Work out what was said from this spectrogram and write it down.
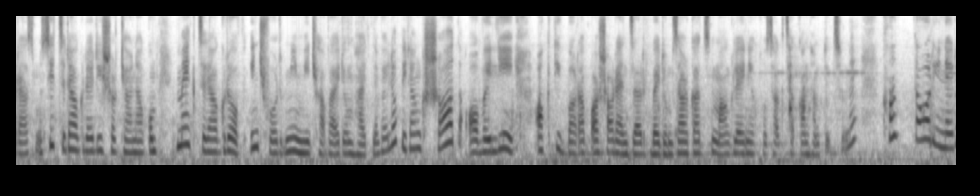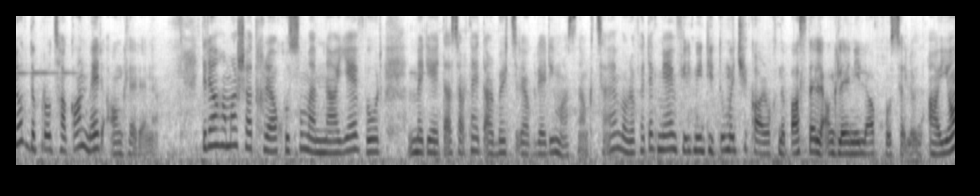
Erasmus-ի ծրագրերի շրջանակում, մեկ ծրագրով ինչ որ մի միջավայրում հայտնվելով իրանք շատ ավելի ակտիվ բառապաշար են ձեռք բերում զարգացնում անգլերենի խոսակցական հմտությունները, քան տարիներով դպրոցական մեր անգլերենը։ Դրա համար շատ խրախուսում եմ նաև, որ մեր երիտասարդները տարբեր ծրագրերի մասնակցեն, որովհետև միայն ֆիլմի դիտումը չի կարող նպաստել անգլերենի լավ խոսելուն։ Այո,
